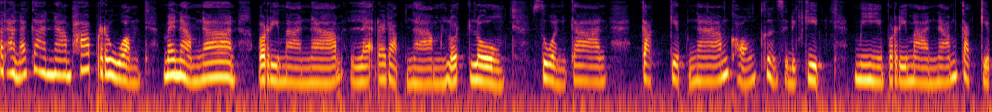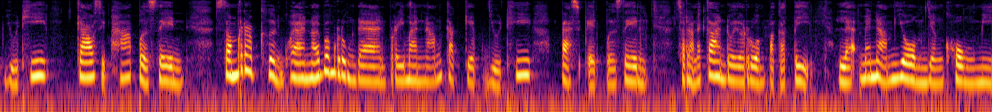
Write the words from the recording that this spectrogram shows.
สถานการณ์น้ำภาพรวม แม่น้ำน่าน ปริมาณน้ำและระดับน้ำลดลง ส่วนการกักเก็บน้ำของเขื่อนสิริกิตมีปริมาณน้ำกักเก็บอยู่ที่ 95%สำหรับเขื่อนแควน้อยบำรุงแดน ปริมาณน้ำกักเก็บอยู่ที่ 81%สถานการณ์โดยรวมปกติ และแม่น้ำยมยังคงมี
